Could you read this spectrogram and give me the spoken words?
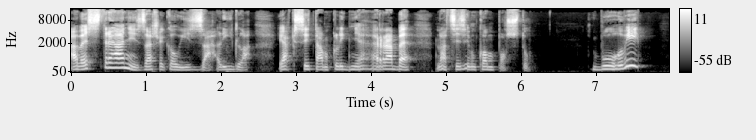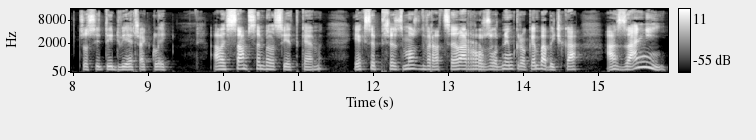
a ve stráni za řekou jí zahlídla, jak si tam klidně hrabe na cizím kompostu. Bůh ví, co si ty dvě řekly, ale sám jsem byl svědkem, jak se přes most vracela rozhodným krokem babička a za ní,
